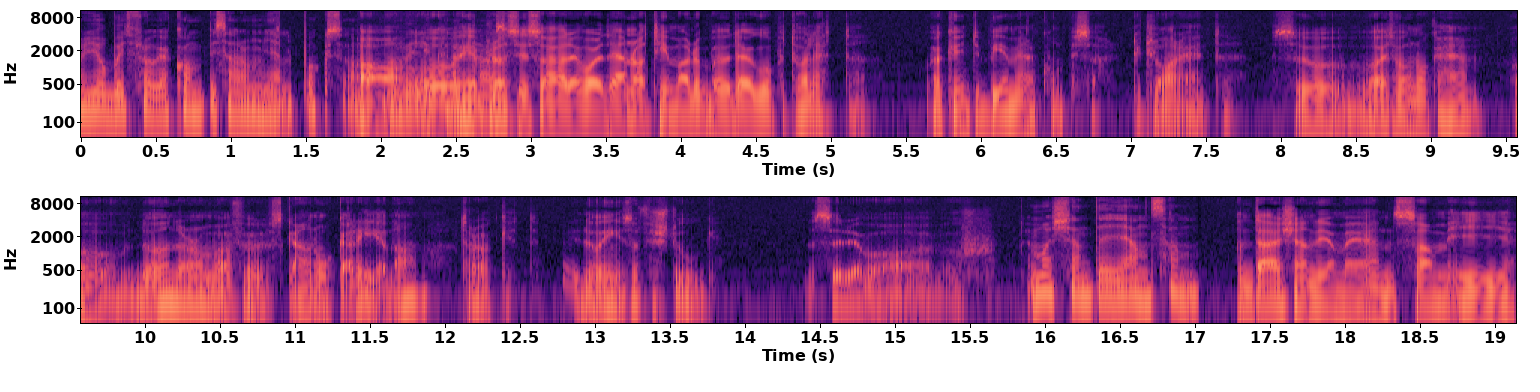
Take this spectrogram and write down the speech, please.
Och jobbigt att fråga kompisar om hjälp också. Ja, ju och helt plötsligt så hade jag varit där några timmar då behövde jag gå på toaletten. Och jag kunde inte be mina kompisar. Det klarar jag inte. Så var jag tvungen att åka hem. Och då undrar de varför ska han åka redan? Tråkigt. Det var ingen som förstod. Så det var... Usch. Du måste känt dig ensam. Och där kände jag mig ensam i...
